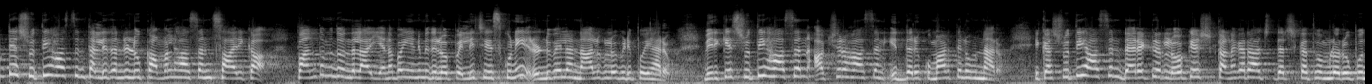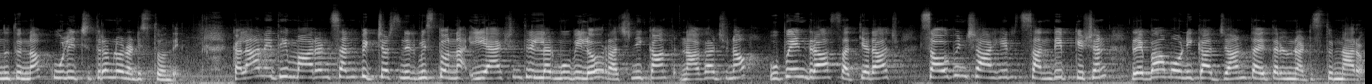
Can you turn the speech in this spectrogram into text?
ఉంటే శృతి హాసన్ తల్లిదండ్రులు కమల్ హాసన్ సారిక పంతొమ్మిది వందల ఎనభై ఎనిమిదిలో పెళ్ళి చేసుకుని రెండు వేల నాలుగులో విడిపోయారు. వీరికి శృతి హాసన్ అక్షర హాసన్ ఇద్దరు కుమార్తెలు ఉన్నారు. ఇక శృతి హాసన్ డైరెక్టర్ లోకేష్ కనగరాజ్ దర్శకత్వంలో రూపొందుతున్న కూలీ చిత్రంలో నటిస్తోంది. కళానిధి మారన్ సన్ పిక్చర్స్ నిర్మిస్తోన్న ఈ యాక్షన్ థ్రిల్లర్ మూవీలో రజనీకాంత్ నాగార్జున ఉపేంద్ర సత్యరాజ్ సౌబిన్ షాహిర్ సందీప్ కిషన్ రెబా మోనికా జాన్ తదితరులు నటిస్తున్నారు.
